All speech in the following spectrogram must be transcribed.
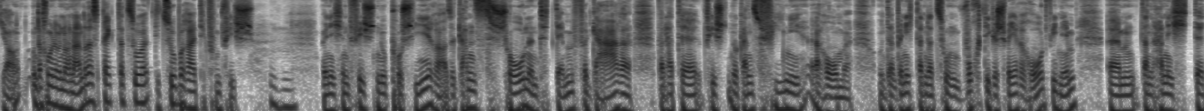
ja, und da kommt aber noch ein anderer Aspekt dazu, die Zubereitung vom Fisch. Mhm. Wenn ich einen Fisch nur pochiere, also ganz schonend dämpfe, gare, dann hat der Fisch nur ganz feine Arome. Und dann, wenn ich dann dazu ein wuchtige, schwere Rotwein nehme, ähm, dann habe ich der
